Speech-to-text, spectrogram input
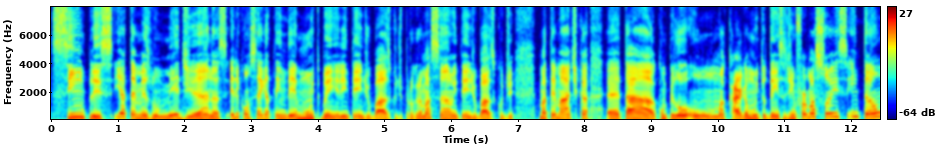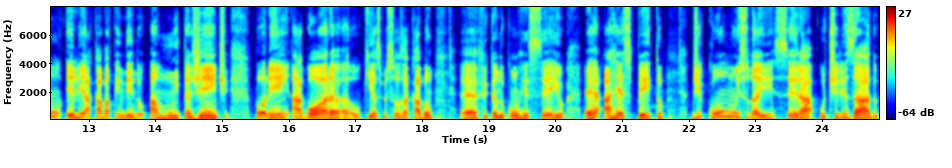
simples e até mesmo medianas, ele consegue atender muito bem. Ele entende o básico de programação, entende o básico de matemática, é, tá, compilou um, uma carga muito densa de informações, então ele acaba atendendo a muita gente. Porém, agora o que as pessoas acabam é, ficando com receio é a respeito de como isso daí será utilizado.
